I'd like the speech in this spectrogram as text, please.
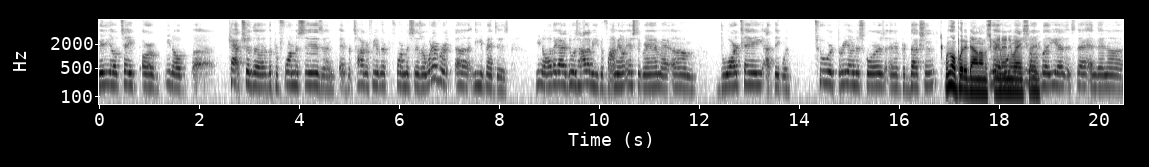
videotape or you know uh, capture the the performances and, and photography of their performances or whatever uh, the event is, you know, all they got to do is holler at me. You can find me on Instagram at um, Duarte, I think with two or three underscores, and then productions. We're gonna put it down on the screen well, anyway. yeah, you so know, but yeah, it's that, and then uh,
